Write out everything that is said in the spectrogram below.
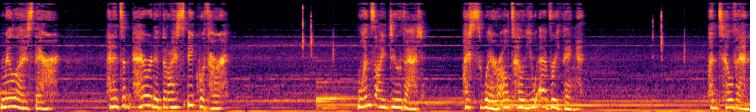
Mila is there, and it's imperative that I speak with her. Once I do that, I swear I'll tell you everything. Until then,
